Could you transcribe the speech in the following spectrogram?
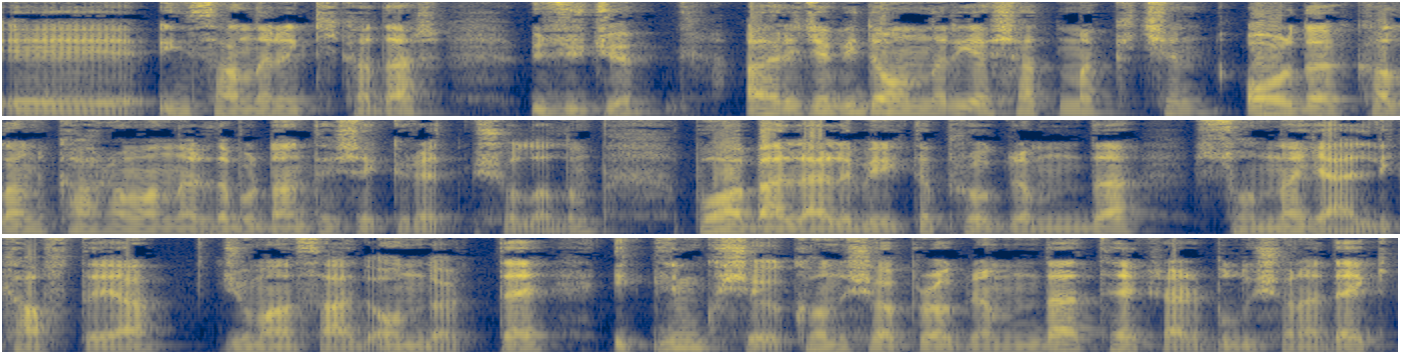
e, insanlarınki kadar üzücü. Ayrıca bir de onları yaşatmak için orada kalan kahramanlara da buradan teşekkür etmiş olalım. Bu haberlerle birlikte programında sonuna geldik haftaya. Cuma saat 14'te iklim kuşağı konuşuyor programında tekrar buluşana dek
